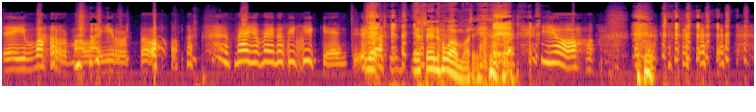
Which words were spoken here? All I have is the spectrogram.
Ei varmalla irtoa. Mä jo meinasin hikeentyä. Ja, ja sen huomasi. Joo.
